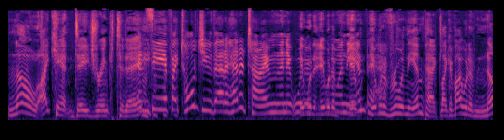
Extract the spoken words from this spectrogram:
No, I can't day drink today. And see, if I told you that ahead of time, then it would it would have it would have ruined the it, impact. it would have ruined the impact. Like if I would have known,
